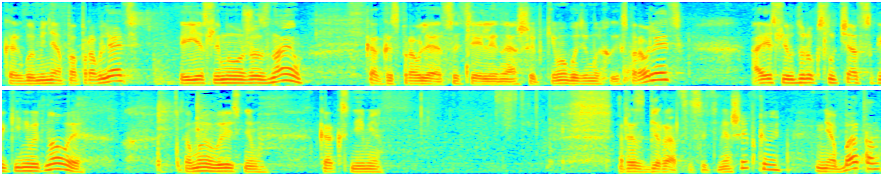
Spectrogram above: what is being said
как бы меня поправлять. И если мы уже знаем, как исправляются те или иные ошибки, мы будем их исправлять. А если вдруг случатся какие-нибудь новые, то мы выясним, как с ними разбираться с этими ошибками. У меня батон,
